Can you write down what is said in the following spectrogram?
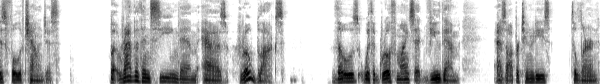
is full of challenges. But rather than seeing them as roadblocks, those with a growth mindset view them as opportunities to learn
